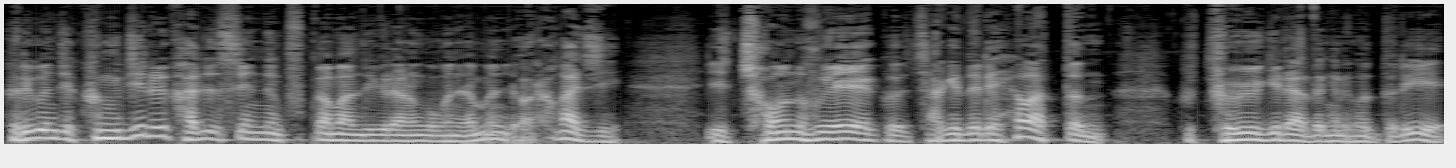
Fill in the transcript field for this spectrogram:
그리고 이제 긍지를 가질 수 있는 국가 만들기라는 건 뭐냐면 여러 가지 이 전후에 그 자기들이 해왔던 그 교육이라든가 이런 것들이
